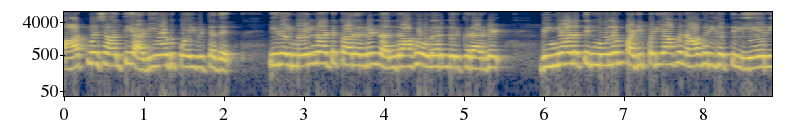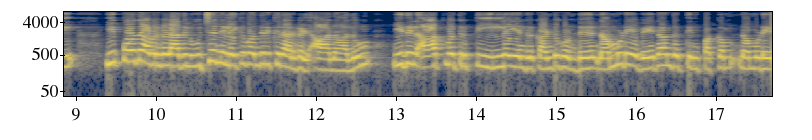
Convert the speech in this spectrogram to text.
ஆத்ம சாந்தி அடியோடு போய்விட்டது. இதை மேல்நாட்டுக்காரர்கள் நன்றாக உணர்ந்திருக்கிறார்கள். விஞ்ஞானத்தின் மூலம் படிப்படியாக நாகரிகத்தில் ஏறி இப்போது அவர்கள் அதில் உச்சநிலைக்கு வந்திருக்கிறார்கள். ஆனாலும் இதில் ஆத்ம திருப்தி இல்லை என்று கண்டுகொண்டு நம்முடைய வேதாந்தத்தின் பக்கம் நம்முடைய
